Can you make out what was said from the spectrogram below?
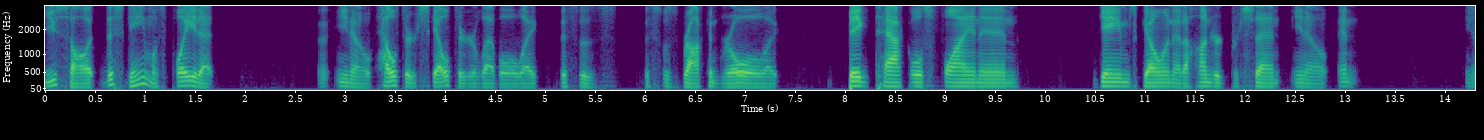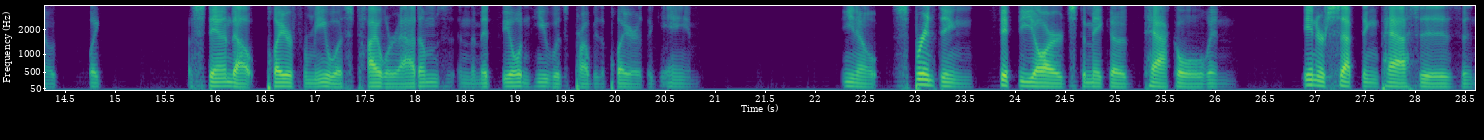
you saw it. This game was played at, uh, you know, helter skelter level. Like this was this was rock and roll. Like big tackles flying in, games going at a hundred percent. You know, and you know, like a standout player for me was Tyler Adams in the midfield, and he was probably the player of the game. You know, sprinting fifty yards to make a tackle and intercepting passes and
